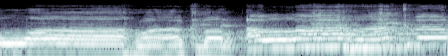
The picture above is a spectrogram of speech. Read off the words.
الله أكبر الله أكبر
